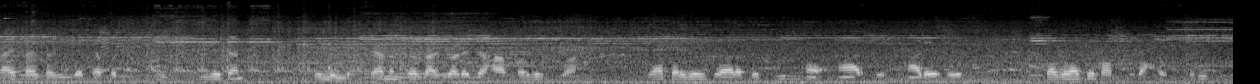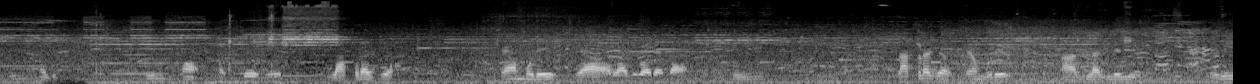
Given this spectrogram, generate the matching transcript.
काय काय घडले त्या निवेदन केलेलं त्यानंतर राजवाड्याचा हा प्रवेशद्वार. या प्रवेशद्वाराचे तीन मार्च माड माडे हे दगडाचे बांधलेले आहेत. तरी तीन मध्ये तीन मजले हे लाकडाचे आहेत त्यामुळे या राजवाड्याला लाकडाच्या असल्यामुळे आग लागलेली तरी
